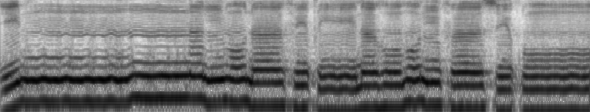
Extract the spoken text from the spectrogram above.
إن المنافقين هم الفاسقون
